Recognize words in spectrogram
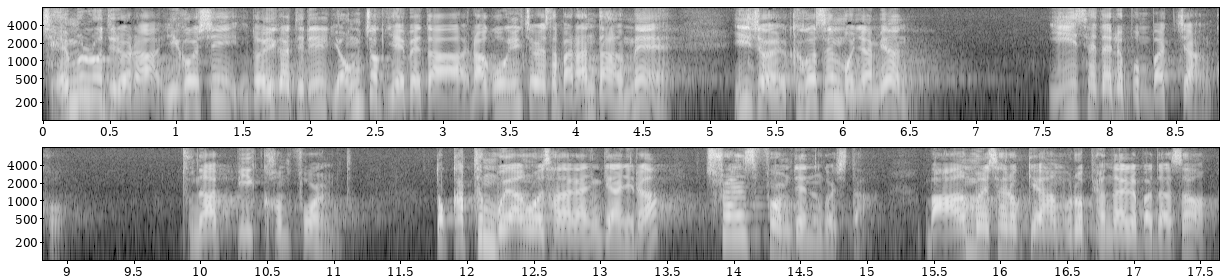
제물로 드려라. 이것이 너희가 드릴 영적 예배다라고 1절에서 말한 다음에 2절 그것은 뭐냐면 이 세대를 본받지 않고 do not be conformed 똑같은 모양으로 살아가는 게 아니라 트랜스폼 되는 것이다. 마음을 새롭게 함으로 변화를 받아서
